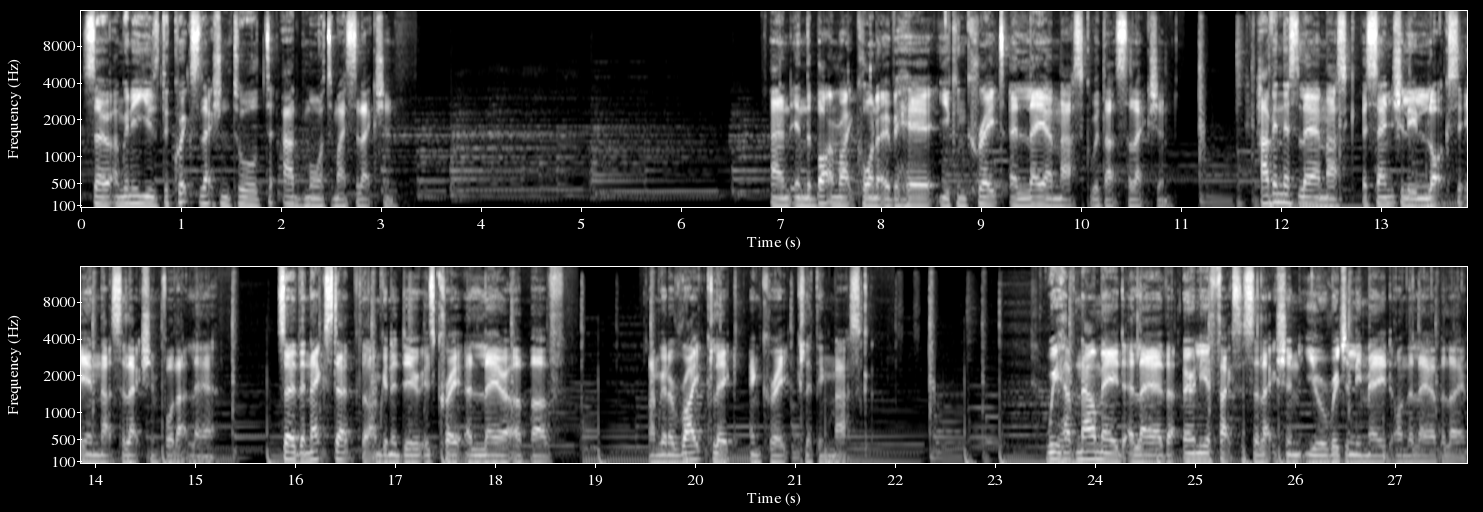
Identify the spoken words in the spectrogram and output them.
so I'm going to use the quick selection tool to add more to my selection. And in the bottom right corner over here, you can create a layer mask with that selection. Having this layer mask essentially locks in that selection for that layer. So the next step that I'm going to do is create a layer above. I'm going to right click and create clipping mask. We have now made a layer that only affects the selection you originally made on the layer below.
